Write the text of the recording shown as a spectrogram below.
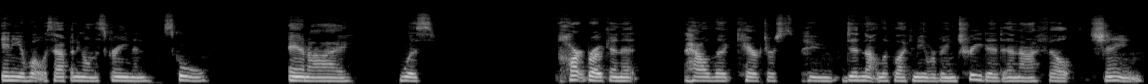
any of what was happening on the screen in school. And I was heartbroken at how the characters who did not look like me were being treated. And I felt shame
